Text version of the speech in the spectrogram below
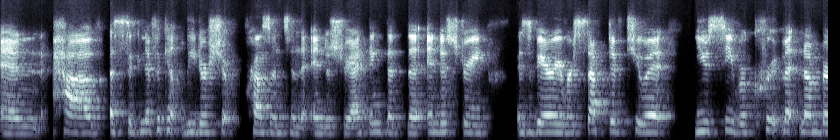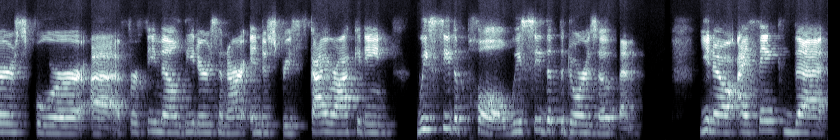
and have a significant leadership presence in the industry. I think that the industry is very receptive to it you see recruitment numbers for uh, for female leaders in our industry skyrocketing. We see the pull. We see that the door is open. You know, I think that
